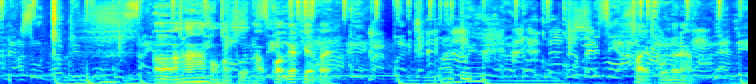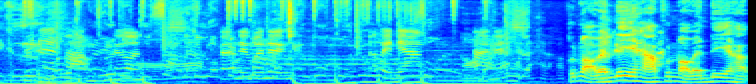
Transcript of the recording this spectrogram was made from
คะเออห้าห้าสองสามศูนย์ครับกดเรียกเคสไปใส่คูณด้วยนะครับใช่ครับ เดี๋ยวก่อนแป๊บหนึงแป๊บหนึงต้องเห็นยังถ่ายไหมคุณหมอเวนดี้ครับ คุณหมอเวนดี้ครับ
